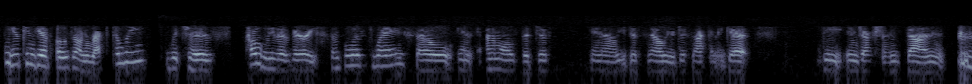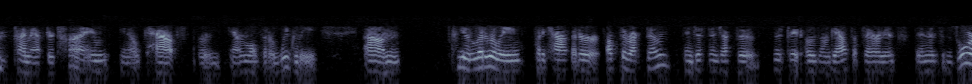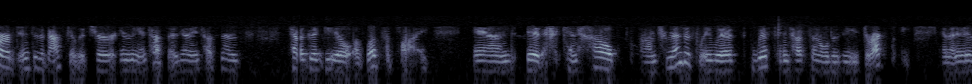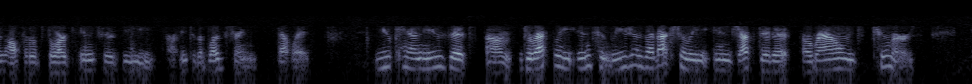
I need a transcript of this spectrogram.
you can give ozone rectally, which is probably the very simplest way. So in animals that just, you know, you just know you're just not going to get the injections done time after time, you know, cats or animals that are wiggly, um, you literally put a catheter up the rectum and just inject the, the straight ozone gas up there, and it's and it's absorbed into the vasculature in the intestines. You know, the intestines have a good deal of blood supply, and it can help um, tremendously with with intestinal disease directly, and then it is also absorbed into the uh, into the bloodstream that way. You can use it um, directly into lesions. I've actually injected it around tumors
